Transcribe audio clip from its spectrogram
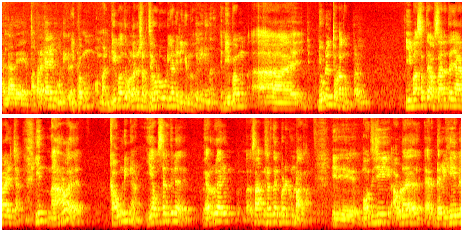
അല്ലാതെ പത്രക്കാരെ മോദിക്ക്. ഇപ്പം മൻ കി ബാത് വളരെ ശ്രദ്ധയോടുകൂടിയാണ് ഇരിക്കുന്നത്. ഇരിക്കുന്നത്. ഇനിയിപ്പം ജൂണിൽ തുടങ്ങും. തുടങ്ങും. ഈ മാസത്തെ അവസാനത്തെ ഞായറാഴ്ച. ഈ നാളെ കൗണ്ടിങ് ആണ്. ഈ അവസരത്തിൽ വേറൊരു കാര്യം സാറിന് ശ്രദ്ധയിൽപ്പെട്ടിട്ടുണ്ടാകാം. ഈ മോദിജി അവിടെ ഡൽഹിയിൽ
